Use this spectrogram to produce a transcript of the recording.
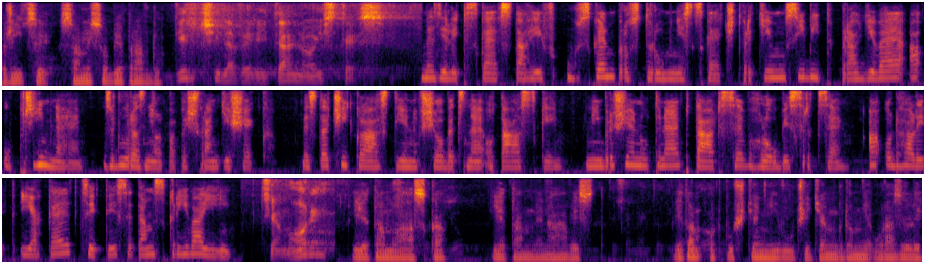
Říci sami sobě pravdu. Mezilidské vztahy v úzkém prostoru městské čtvrti musí být pravdivé a upřímné, zdůraznil papež František. Nestačí klást jen všeobecné otázky. Nýbrž je nutné ptát se v hloubi srdce a odhalit, jaké city se tam skrývají. Je tam láska, je tam nenávist, je tam odpuštění vůči těm, kdo mě urazili,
